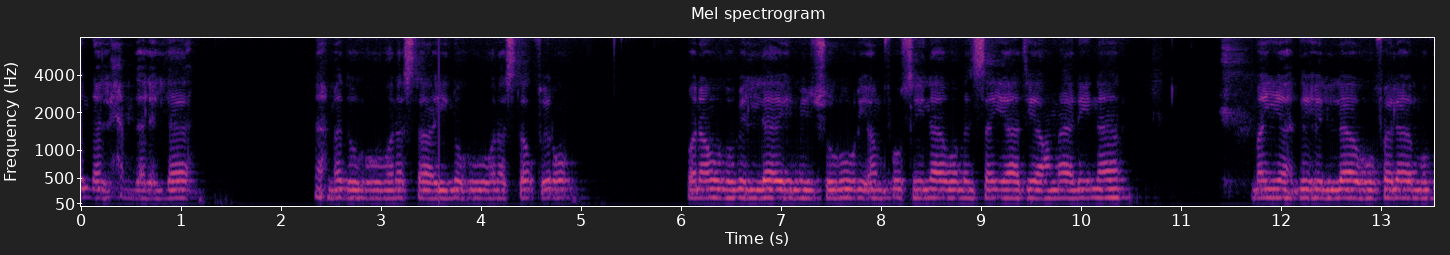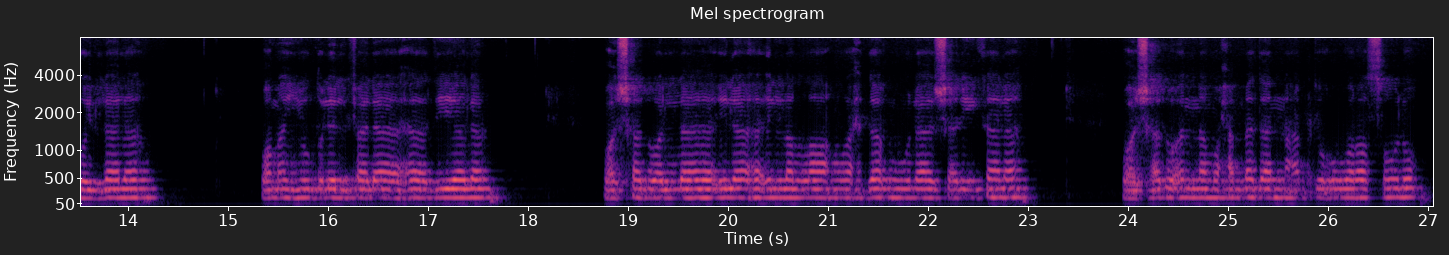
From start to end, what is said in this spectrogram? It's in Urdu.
إن الحمد لله نحمده ونستعينه ونستغفره ونعوذ بالله من شرور أنفسنا ومن سيئات أعمالنا. من يهده الله فلا مضل له ومن يضلل فلا هادي له. وأشهد أن لا إله إلا الله وحده لا شريك له. وأشهد أن محمدا عبده ورسوله.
